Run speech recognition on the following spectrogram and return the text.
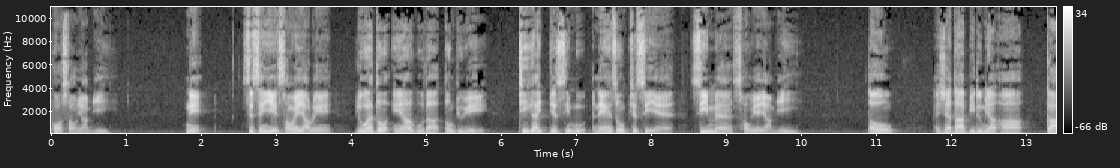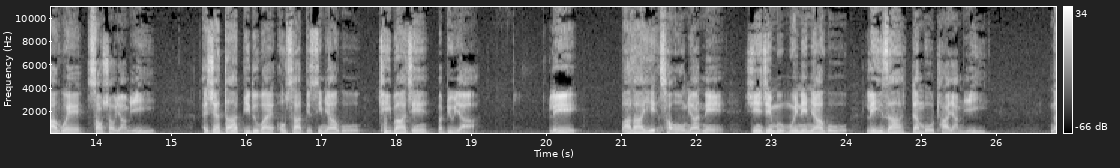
ဖော်ဆောင်ရမည်၂စစ်စင်ရေးဆောင်ရွက်ရာတွင် လိုအပ်သောအင်အားကိုသာအသုံးပြု၍ထိခိုက်ပျက်စီးမှုအ ਨੇ ဆုံးဖြစ်စေရန်စီမံဆောင်ရွက်ရမည်၃အယက်သားပြည်သူများအားကာကွယ်စောင့်ရှောက်ရမည်အယက်သားပြည်သူပိုင်ဥစ္စာပစ္စည်းများကို ထိပါခြင်းမပြုရ၄ဘာသာရေးအဆောက်အအုံများနှင့်ယဉ်ကျေးမှုမွေးနေ့များကို လေးစားတံမိုးထားရမည်၅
